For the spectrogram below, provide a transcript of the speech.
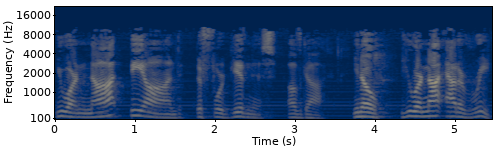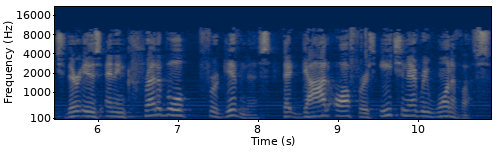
You are not beyond the forgiveness of God. You know, you are not out of reach. There is an incredible forgiveness that God offers each and every one of us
